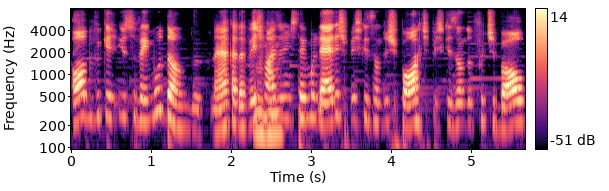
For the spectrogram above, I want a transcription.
Óbvio que isso vem mudando, né? Cada vez mais uhum. a gente tem mulheres pesquisando esporte, pesquisando futebol.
